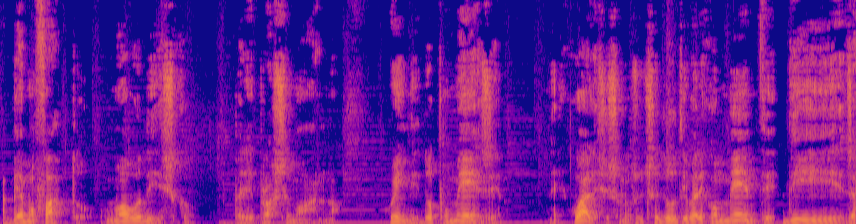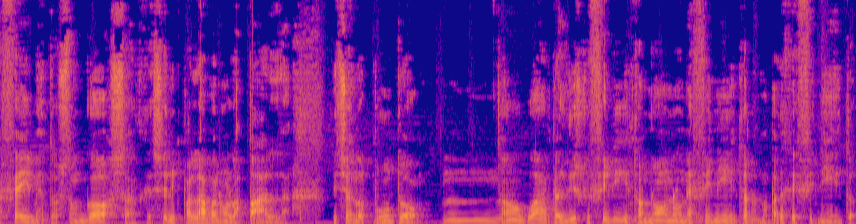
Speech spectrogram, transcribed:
abbiamo fatto un nuovo disco per il prossimo anno. Quindi dopo mesi nei quali si sono succeduti vari commenti di Jeff Ament o Stone Gossard che si ripallavano la palla dicendo appunto mm, no guarda il disco è finito, no non è finito, no ma guarda che è finito,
